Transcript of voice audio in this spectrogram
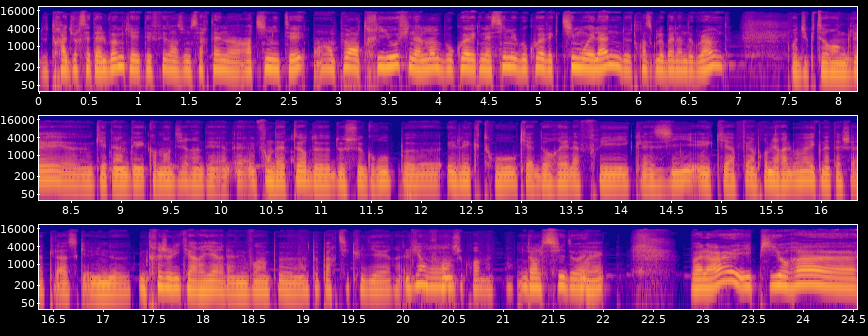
de traduire cet album qui a été fait dans une certaine intimité, un peu en trio finalement, beaucoup avec Nassim et beaucoup avec Tim Whelan de Transglobal Underground. Producteur anglais euh, qui est un des, comment dire, un des un fondateurs de, de, ce groupe euh, électro qui adorait l'Afrique, l'Asie et qui a fait un premier album avec Natasha Atlas, qui a une, une très jolie carrière, elle a une voix un peu, un peu particulière. Elle vit en mmh. France, je crois, maintenant. Dans le sud, ouais. ouais. Voilà, et puis il y aura euh,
